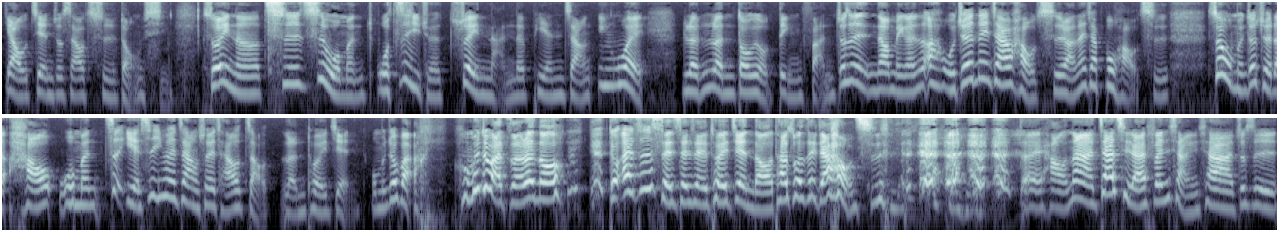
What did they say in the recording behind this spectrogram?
要件就是要吃东西，所以呢，吃是我们我自己觉得最难的篇章，因为人人都有订饭，就是。你知道每个人说啊，我觉得那家好吃啊，那家不好吃，所以我们就觉得好，我们这也是因为这样，所以才要找人推荐。我们就把 我们就把责任都都哎，这是谁谁谁推荐的哦？他说这家好吃，对，好，那加起来分享一下，就是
